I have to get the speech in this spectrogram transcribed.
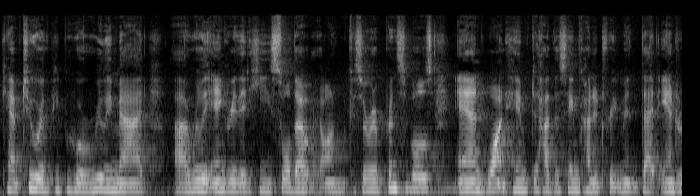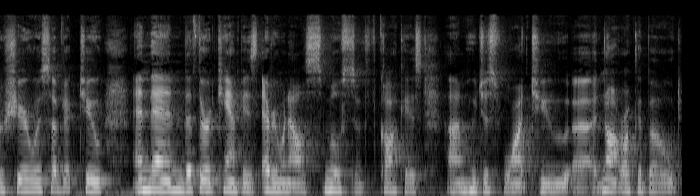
Camp two are the people who are really mad, uh, really angry that he sold out on on conservative principles and want him to have the same kind of treatment that Andrew Scheer was subject to. And then the third camp is everyone else, most of caucus, um, who just want to uh, not rock the boat,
